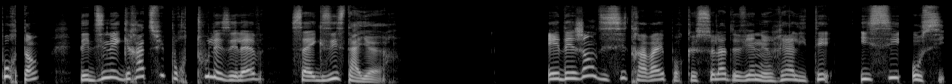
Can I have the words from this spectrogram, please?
Pourtant, des dîners gratuits pour tous les élèves ça existe ailleurs. Et des gens d'ici travaillent pour que cela devienne une réalité ici aussi.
